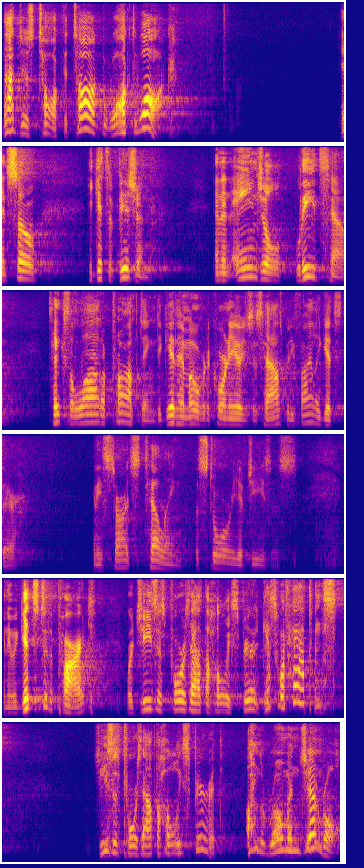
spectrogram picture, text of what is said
not just talk the talk, but walk the walk. And so he gets a vision, and an angel leads him Takes a lot of prompting to get him over to Cornelius' house, but he finally gets there. And he starts telling the story of Jesus. And he gets to the part where Jesus pours out the Holy Spirit, guess what happens? Jesus pours out the Holy Spirit on the Roman general.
